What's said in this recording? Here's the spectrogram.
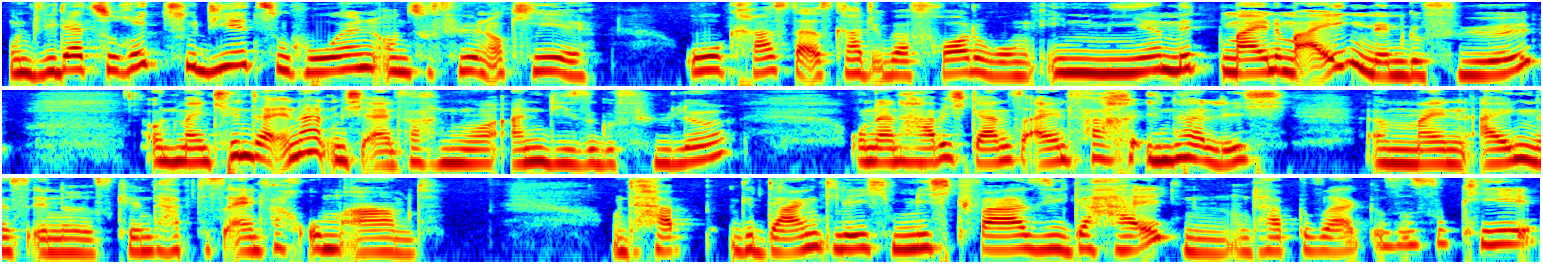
und wieder zurück zu dir zu holen und zu fühlen, okay, oh krass, da ist gerade Überforderung in mir mit meinem eigenen Gefühl. Und mein Kind erinnert mich einfach nur an diese Gefühle. Und dann habe ich ganz einfach innerlich äh, mein eigenes inneres Kind, habe das einfach umarmt und habe gedanklich mich quasi gehalten und habe gesagt, es ist okay,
